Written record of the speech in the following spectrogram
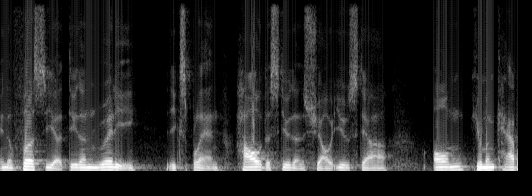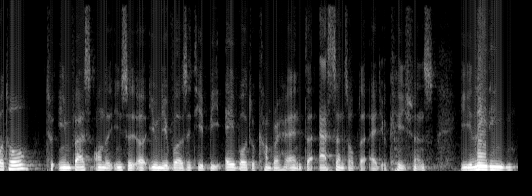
in the first year didn't really explain how the students shall use their own human capital to invest on the uh, university, be able to comprehend the essence of the educations, leading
